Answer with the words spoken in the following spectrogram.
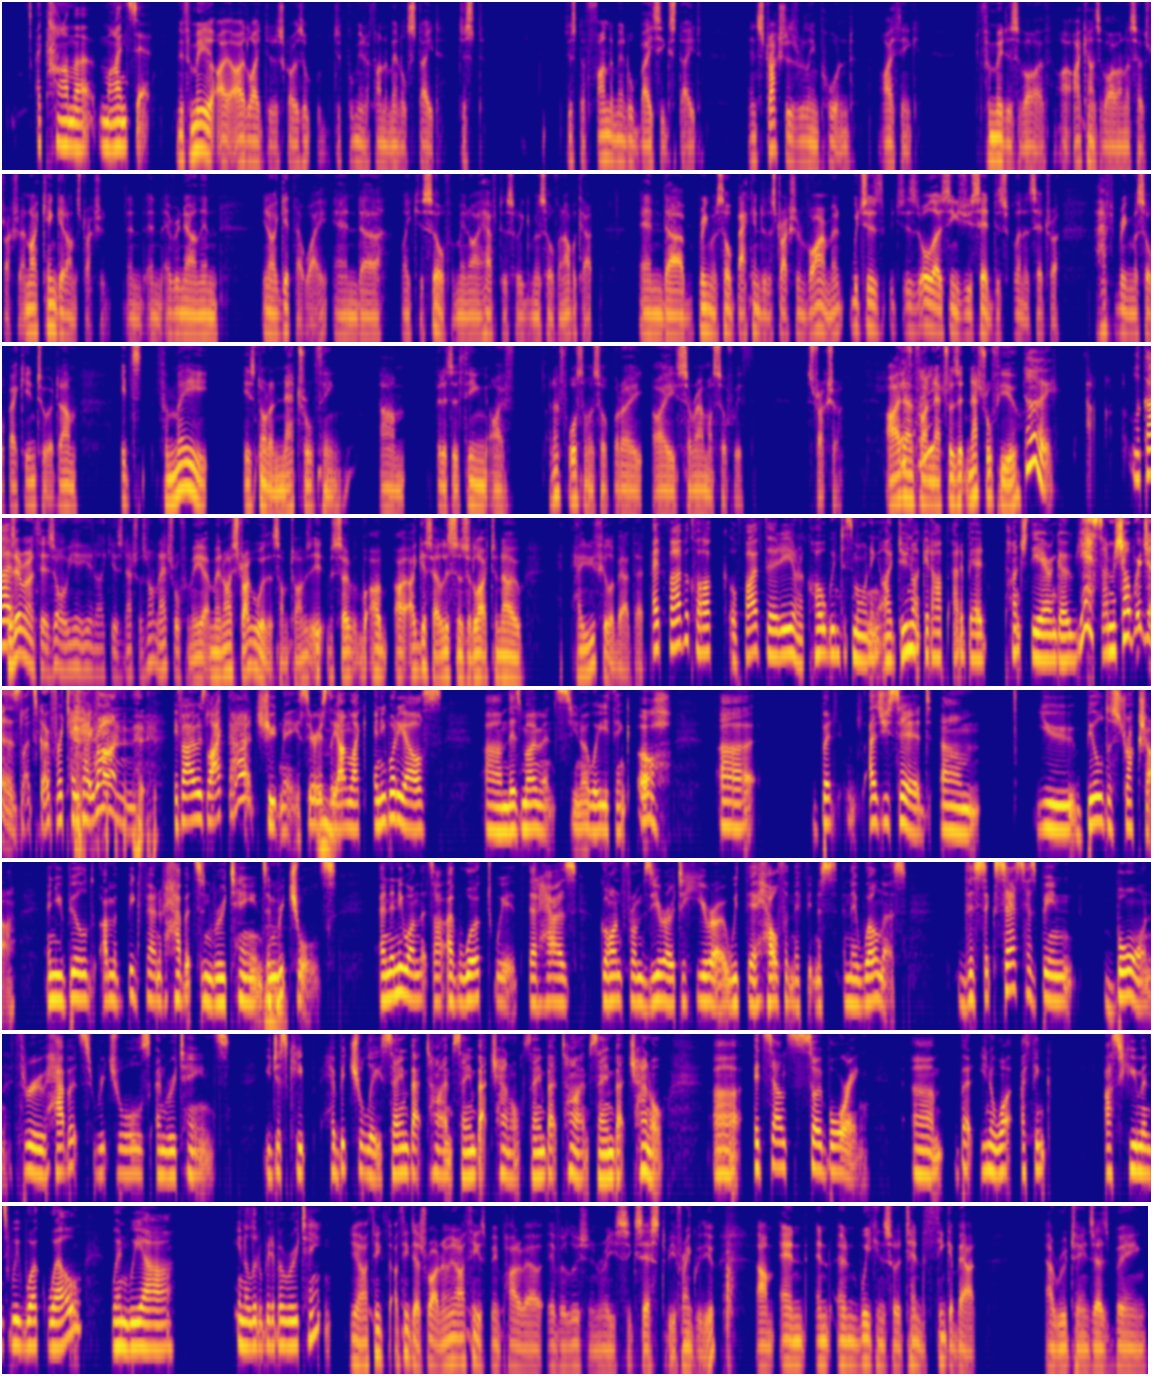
a calmer mindset. For me, I, I'd like to describe as a, just put me in a fundamental state, just just a fundamental basic state, and structure is really important. I think for me to survive, I, I can't survive unless I have structure, and I can get unstructured, and and every now and then, you know, I get that way, and uh, like yourself, I mean, I have to sort of give myself an uppercut. And uh, bring myself back into the structured environment, which is which is all those things you said, discipline, etc. I have to bring myself back into it. Um, it's for me, it's not a natural thing, um, but it's a thing I've I don't force on myself, but I, I surround myself with structure. I don't find natural. Is it natural for you? No, Uh, look, I Because everyone says, "Oh, yeah, yeah, like it's natural." It's not natural for me. I mean, I struggle with it sometimes. It, so I, I guess our listeners would like to know how you feel about that. At five o'clock or five thirty on a cold winter's morning, I do not get up out of bed, punch the air, and go, "Yes, I'm Michelle Bridges. Let's go for a 10k run." if I was like that, shoot me. Seriously, I'm like anybody else. Um, there's moments, you know, where you think, "Oh," uh, but as you said, um, you build a structure and you build. I'm a big fan of habits and routines and rituals. And anyone that's I- I've worked with that has gone from zero to hero with their health and their fitness and their wellness, the success has been born through habits, rituals, and routines. You just keep habitually same bat time, same bat channel, same bat time, same bat channel. Uh, it sounds so boring, um, but you know what? I think us humans we work well when we are in a little bit of a routine. Yeah, I think I think that's right. I mean, I think it's been part of our evolutionary success, to be frank with you, um, and and and we can sort of tend to think about our routines as being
